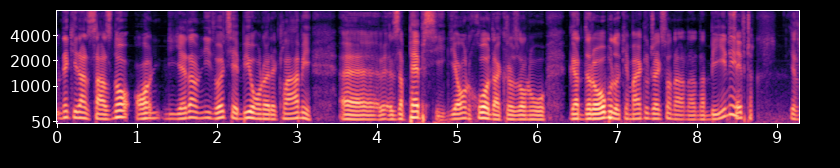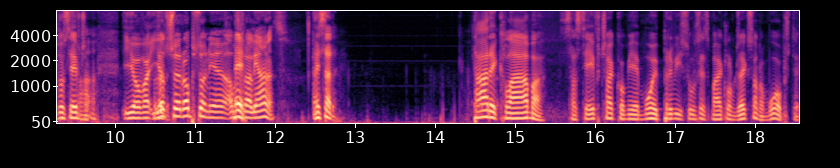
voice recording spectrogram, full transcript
neki dan saznao, on, jedan od njih dvojice je bio u onoj reklami e, za Pepsi, gdje on hoda kroz onu garderobu dok je Michael Jackson na, na, na bini. Safečak. Je to? Aha. I ovaj, Zato što je Robson je australijanac. E sad, ta reklama sa Safečakom je moj prvi susret s Michaelom Jacksonom uopšte.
